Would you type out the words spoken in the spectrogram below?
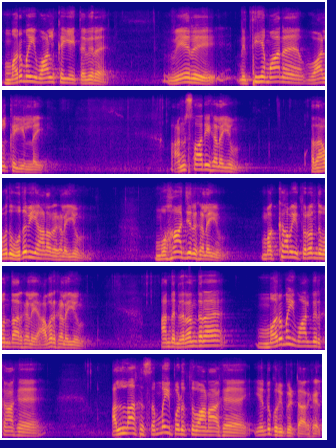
மறுமை வாழ்க்கையை தவிர வேறு நித்தியமான வாழ்க்கை இல்லை. அன்சாரிகளையும் அதாவது உதவியாளர்களையும் முஹாஜிர்களையும் மக்காவை துறந்து வந்தார்களே அவர்களையும் அந்த நிரந்தர மறுமை வாழ்விற்காக அல்லாஹ் செம்மைப்படுத்துவானாக என்று குறிப்பிட்டார்கள்.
